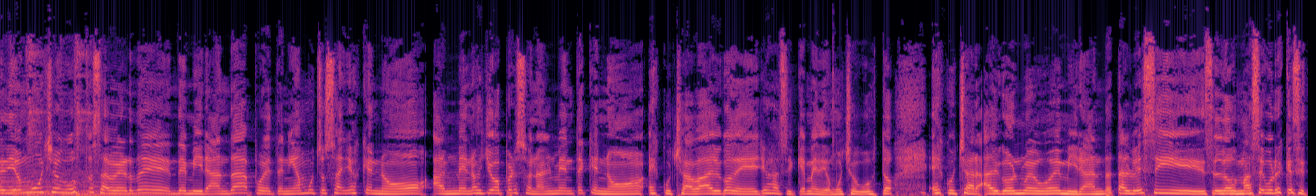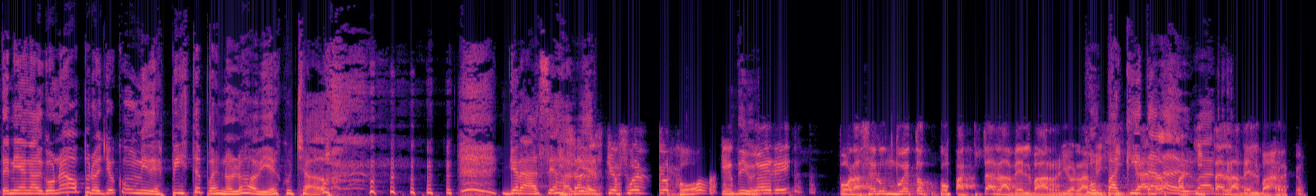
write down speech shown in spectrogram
Me dio mucho gusto saber de, de Miranda, porque tenía muchos años que no, al menos yo personalmente, que no escuchaba algo de ellos, así que me dio mucho gusto escuchar algo nuevo de Miranda. Tal vez sí, lo más seguro es que sí tenían algo nuevo, pero yo con mi despiste, pues no los había escuchado. Gracias, ¿Y Javier. ¿Sabes qué fue lo mejor? Que muere por hacer un dueto con Paquita la del barrio, la Con mexicana Paquita, la del Paquita barrio. la del barrio.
